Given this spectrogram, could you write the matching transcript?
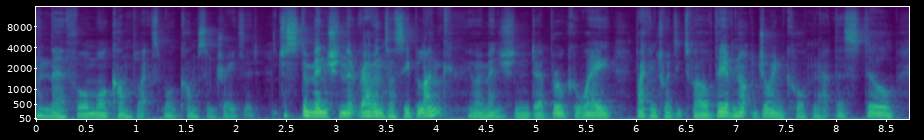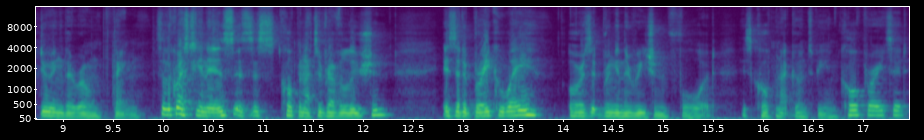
and therefore more complex, more concentrated. Just to mention that Raventós y Blanc, who I mentioned uh, broke away back in 2012, they have not joined Corpinat, they're still doing their own thing. So the question is is this Corpinat a revolution? Is it a breakaway? Or is it bringing the region forward? Is Corpinat going to be incorporated?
